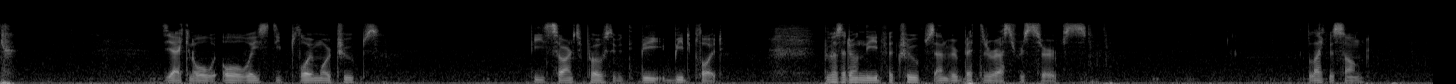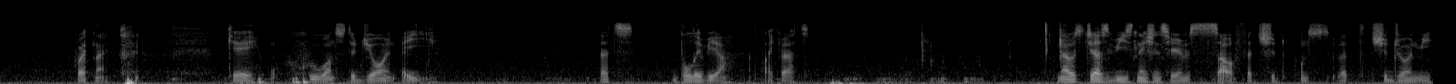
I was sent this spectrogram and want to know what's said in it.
yeah, I can al always deploy more troops. These aren't supposed to be, be deployed. Because I don't need the troops and they're better as reserves. I like the song. Quite nice. okay, who wants to join? Hey. That's Bolivia. I like that. Now it's just these nations here in the south that should that should join me.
